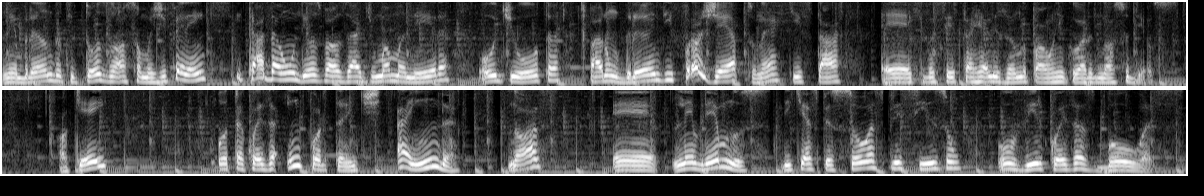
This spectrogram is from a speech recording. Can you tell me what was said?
Lembrando que todos nós somos diferentes e cada um Deus vai usar de uma maneira ou de outra para um grande projeto, né? Que está é, que você está realizando para a honra e glória do nosso Deus, ok? Outra coisa importante ainda, nós é, lembremos-nos de que as pessoas precisam ouvir coisas boas.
